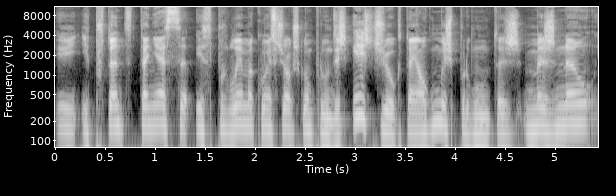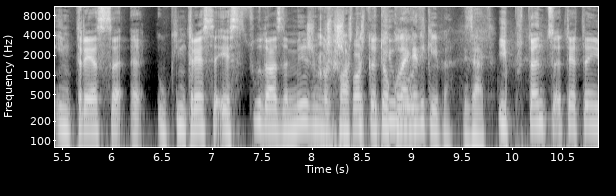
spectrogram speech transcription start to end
e, e, portanto tenho essa, esse problema com esses jogos com perguntas. Este jogo tem algumas perguntas, mas não interessa. eh, O que interessa é se tu dás a mesma Resposta, resposta, que o teu que o colega de outro. equipa. Exato. E portanto, até tem,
